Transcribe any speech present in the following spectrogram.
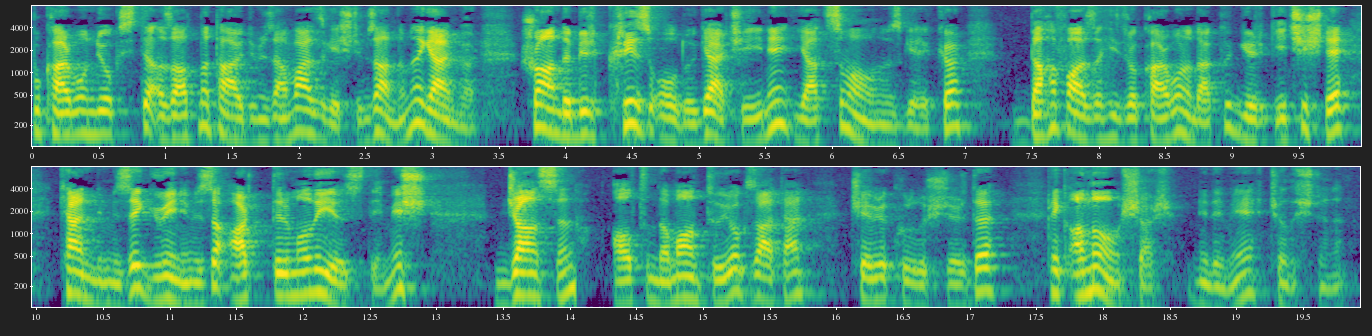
Bu karbondioksiti azaltma taahhüdümüzden vazgeçtiğimiz anlamına gelmiyor. Şu anda bir kriz olduğu gerçeğini yatsımamamız gerekiyor. Daha fazla hidrokarbon odaklı bir geçişle kendimize güvenimizi arttırmalıyız demiş. Johnson altında mantığı yok zaten çevre kuruluşları da pek anlamamışlar ne demeye çalıştığını.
